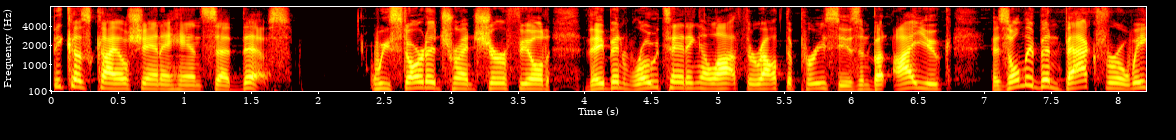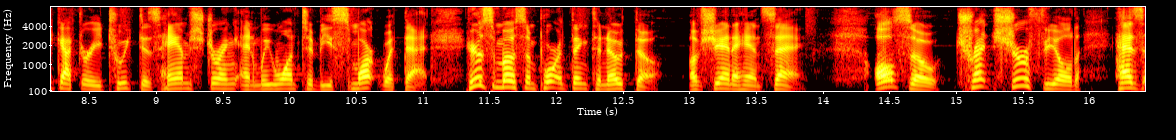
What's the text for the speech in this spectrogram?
because Kyle Shanahan said this. We started Trent Sherfield. They've been rotating a lot throughout the preseason, but Aiyuk has only been back for a week after he tweaked his hamstring, and we want to be smart with that. Here's the most important thing to note, though, of Shanahan saying. Also, Trent Sherfield has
